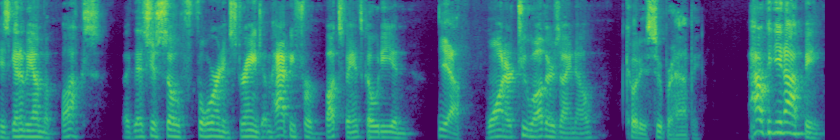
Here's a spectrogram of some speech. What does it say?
is going to be on the Bucks. Like that's just so foreign and strange. I'm happy for Bucks fans, Cody and yeah. One or two others I know. Cody's super happy. How could you not be?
